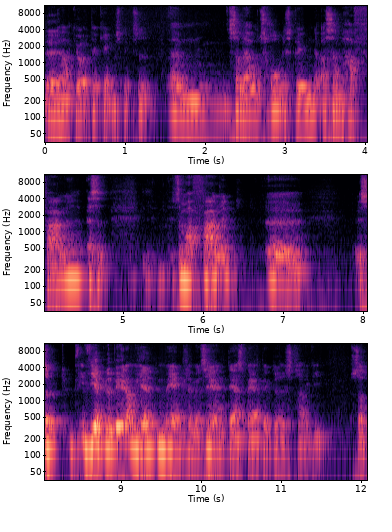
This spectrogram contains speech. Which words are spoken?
har gjort det gennem et stykke tid. Øh, som er utrolig spændende, og som har fanget... Altså, som har fanget... Øh, så vi er blevet bedt om at hjælpe med at implementere deres bæredygtighedsstrategi. Så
